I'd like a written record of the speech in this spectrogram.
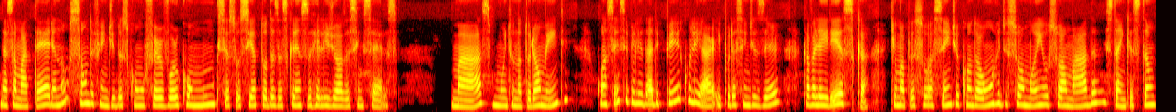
nessa matéria não são defendidas com o fervor comum que se associa a todas as crenças religiosas sinceras, mas, muito naturalmente, com a sensibilidade peculiar e, por assim dizer, cavalheiresca que uma pessoa sente quando a honra de sua mãe ou sua amada está em questão.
